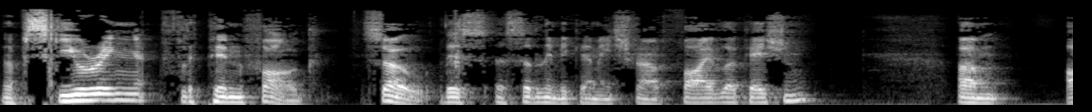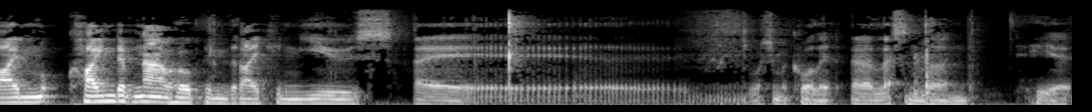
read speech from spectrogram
obscuring flippin' fog. So this suddenly became a Shroud 5 location. Um, I'm kind of now hoping that I can use a what should I call it? A lesson learned here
